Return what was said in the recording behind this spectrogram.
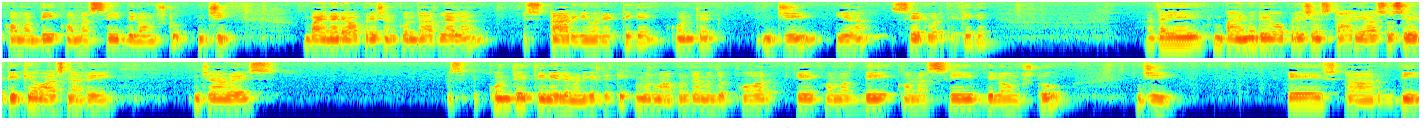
comma b comma c belongs to g binary operation कोणतं आपल्याला स्टार गिवन आहे ठीक आहे कोणतं जी या सेटवरती ठीक आहे आता हे बायनरी ऑपरेशन स्टार हे असोसिएटिव्ह किंवा असणारे ज्यावेळेस कोणते तीन एलिमेंट घेतले ठीक आहे? म्हणून आपण काय म्हणतो? For a comma b comma c belongs to G a star b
